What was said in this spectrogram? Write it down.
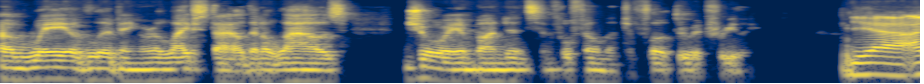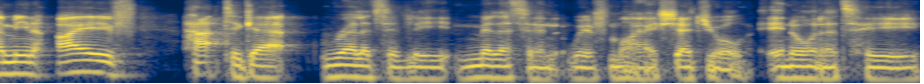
a way of living or a lifestyle that allows joy, abundance, and fulfillment to flow through it freely? Yeah, I mean, I've had to get relatively militant with my schedule in order to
